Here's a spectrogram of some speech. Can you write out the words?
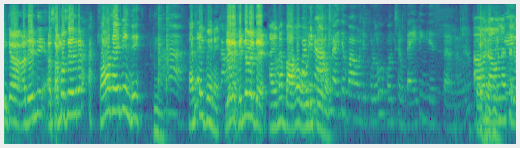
ఇంకా అదేంది? ఆ సమోసా ఎదురా సమస్య అయిపోయింది. అన్నీ అయిపోయినాయి. కింద పెడితే? అయినా బాగా కానీ ఓడిపోయినావు రాహుల్ అయితే బాగుంది ఇప్పుడు కొంచెం డైటింగ్ చేస్తాడు. అవును అవును అసలు.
